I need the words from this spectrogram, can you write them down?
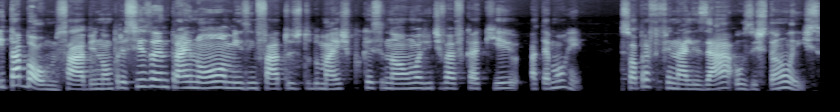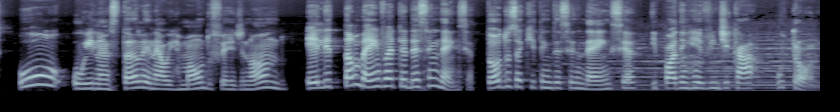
e tá bom, sabe? Não precisa entrar em nomes, em fatos e tudo mais, porque senão a gente vai ficar aqui até morrer. Só para finalizar, os Stanleys, o William Stanley, né, o irmão do Ferdinando, ele também vai ter descendência. Todos aqui têm descendência e podem reivindicar o trono.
